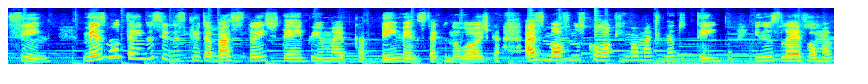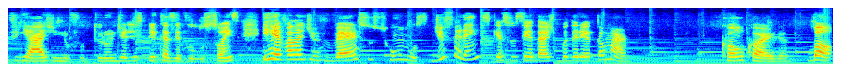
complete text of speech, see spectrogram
Sim, mesmo tendo sido escrito há bastante tempo em uma época bem menos tecnológica, Asimov nos coloca em uma máquina do tempo e nos leva a uma viagem no futuro onde ele explica as evoluções e revela diversos rumos diferentes que a sociedade poderia tomar. Concordo. Bom,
